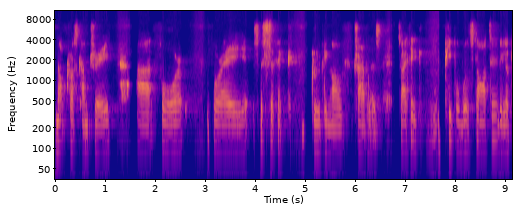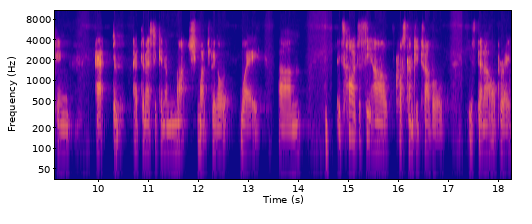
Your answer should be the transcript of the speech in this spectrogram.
not cross-country, uh, for for a specific grouping of travelers. So I think people will start to be looking at at domestic in a much much bigger way. Um, it's hard to see how cross country travel is going to operate.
